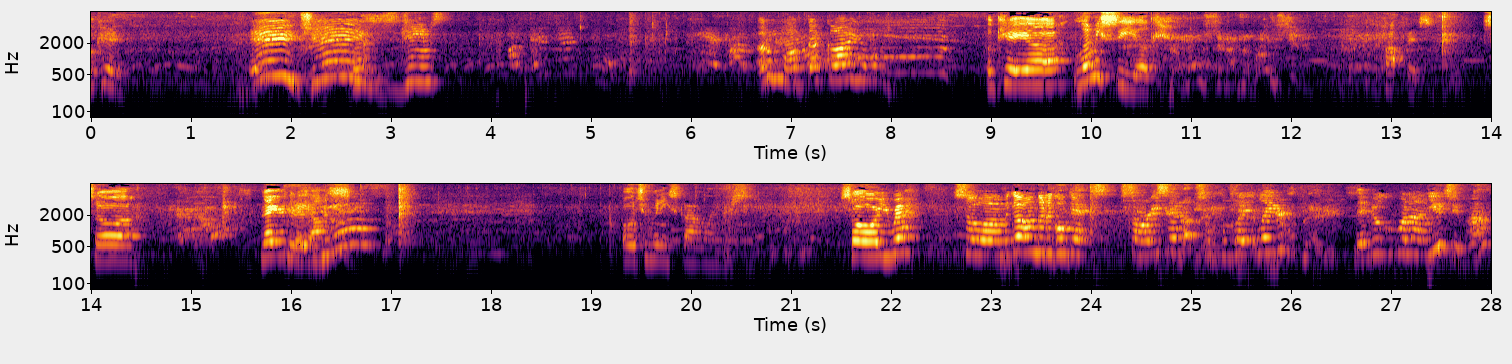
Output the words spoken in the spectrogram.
Okay. Hey James! James. I don't want that guy. Okay. Uh. Let me see. Okay. Pop fizz. So. Uh, now you're Kaos. Oh, too many Skylanders. So, are you ready? So, uh, Miguel, I'm gonna go get Sorry set up so we can play it later. Maybe we can put it on YouTube, huh?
